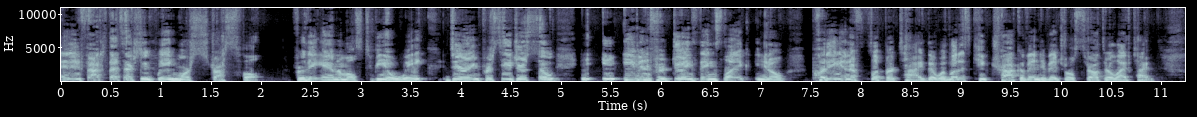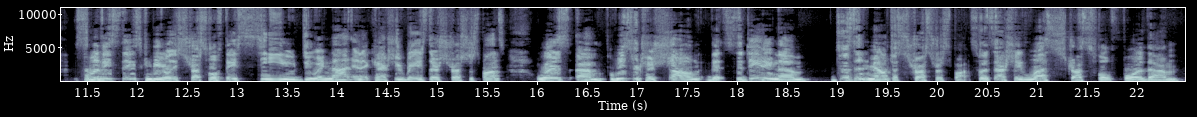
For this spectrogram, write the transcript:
And in fact, that's actually way more stressful for the animals to be awake during procedures. So it, it, even for doing things like, you know, putting in a flipper tag that would let us keep track of individuals throughout their lifetime. Some of these things can be really stressful if they see you doing that, and it can actually raise their stress response. Whereas um, research has shown that sedating them doesn't mount a stress response. So it's actually less stressful for them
